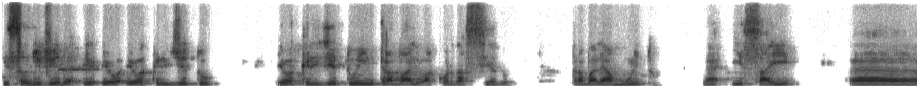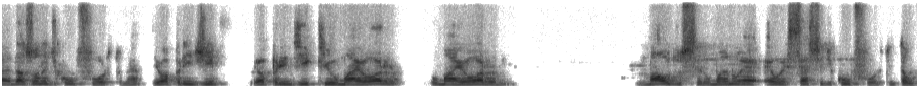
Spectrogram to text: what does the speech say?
Lição de vida, eu, eu acredito eu acredito em trabalho, acordar cedo, trabalhar muito, né, e sair uh, da zona de conforto, né? Eu aprendi, eu aprendi que o maior, o maior mal do ser humano é, é o excesso de conforto. Então,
